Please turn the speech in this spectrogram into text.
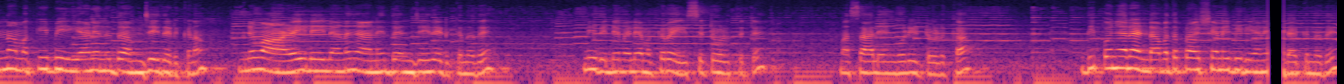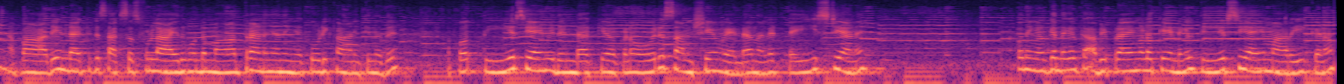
ഇനി നമുക്ക് ഈ ബിരിയാണി ഒന്ന് ദം ചെയ്തെടുക്കണം. ഇതിന് വാഴയിലയിലാണ് ഞാൻ ദം ചെയ്തെടുക്കുന്നത്. ഇനി ഇതിന്റെ മേലെ നമുക്ക് റൈസ് ഇട്ട് കൊടുത്തിട്ട് മസാലയും കൂടി ഇട്ട് കൊടുക്കാം. ഇതിപ്പോൾ ഞാൻ രണ്ടാമത്തെ പ്രാവശ്യമാണ് ഈ ബിരിയാണി ഉണ്ടാക്കുന്നത്. അപ്പോൾ ആദ്യം ഉണ്ടാക്കിയിട്ട് സക്സസ്ഫുൾ ആയതുകൊണ്ട് മാത്രമാണ് ഞാൻ നിങ്ങൾക്ക് കൂടി കാണിക്കുന്നത്. അപ്പോൾ തീർച്ചയായും ഇത് ഉണ്ടാക്കി നോക്കണം. ഒരു സംശയവും വേണ്ട. നല്ല ടേസ്റ്റിയാണ് അപ്പോൾ നിങ്ങൾക്ക് എന്തെങ്കിലും അഭിപ്രായങ്ങളൊക്കെ ഉണ്ടെങ്കിൽ തീർച്ചയായും അറിയിക്കണം.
